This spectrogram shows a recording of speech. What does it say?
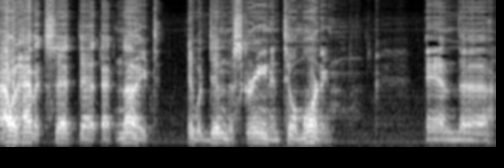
I would have it set that at night it would dim the screen until morning. And uh,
